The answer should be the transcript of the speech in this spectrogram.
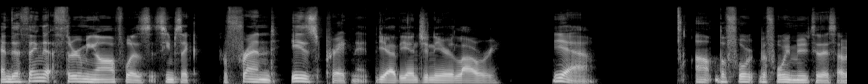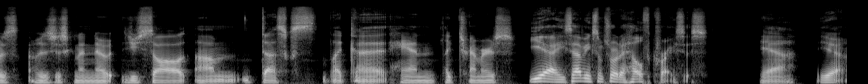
and the thing that threw me off was it seems like her friend is pregnant. Yeah, the engineer Lowry. Yeah. Uh, before before we move to this, I was I was just gonna note you saw um Dusk's like uh, hand like tremors. Yeah, he's having some sort of health crisis. Yeah, Yeah.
